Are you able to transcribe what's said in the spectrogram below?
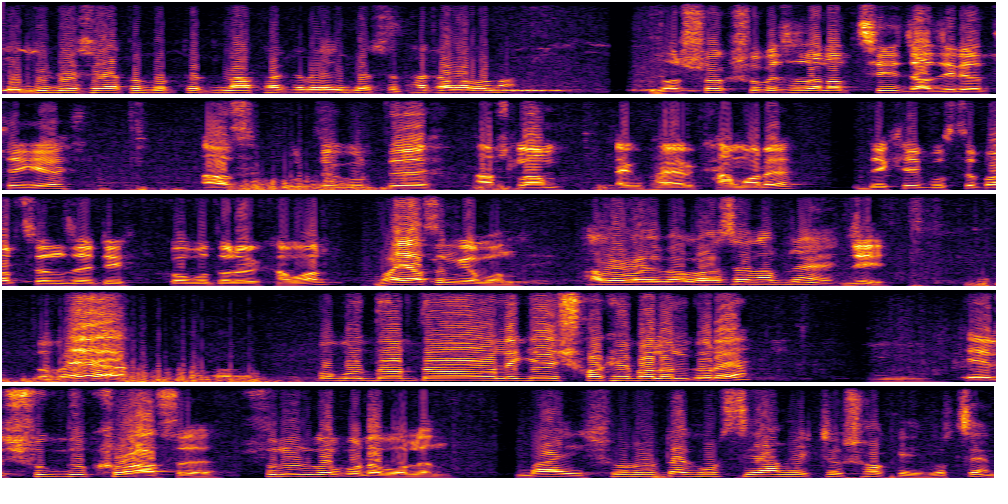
তো বিদেশে এত দূর না থাকলে এই দেশে থাকা ভালো না? দর্শক, শুভেচ্ছা জানাচ্ছি জাজিরা থেকে। আজ ঘুরতে ঘুরতে আসলাম এক ভাইয়ের খামারে। দেখেই বুঝতে পারছেন যে এটি কবুতরের খামার। ভাই আছেন কেমন? ভালো ভাই ভালো আছেন আপনি? জি। তো ভাইয়া কবুতর তো অনেকে শখে পালন করে। এর সুখ দুঃখ আছে। শুরুর গল্পটা বলেন। ভাই শুরুটা করছি আমি একটু শখে বুঝছেন?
